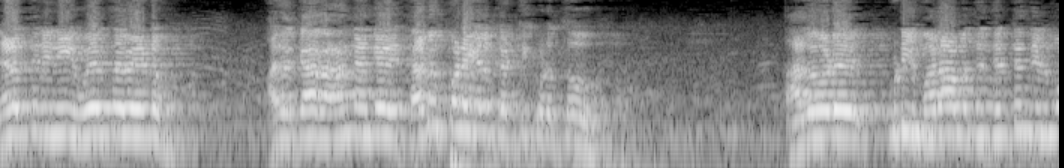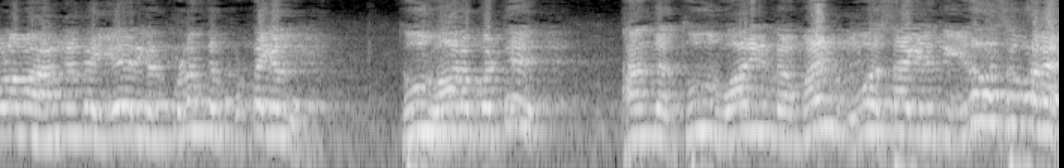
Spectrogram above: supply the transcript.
நிலத்தடி நீர் உயர்த்த வேண்டும். அதற்காக அங்கங்கே தடுப்பணைகள் கட்டி கொடுத்தோம். அதோடு குடிமராமத்து திட்டத்தின் மூலமாக அங்கங்கே ஏரிகள் குளங்கள் குட்டைகள் தூர்வாரப்பட்டு அந்த தூர் வாருகின்ற மண் விவசாயிகளுக்கு இலவசமாக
